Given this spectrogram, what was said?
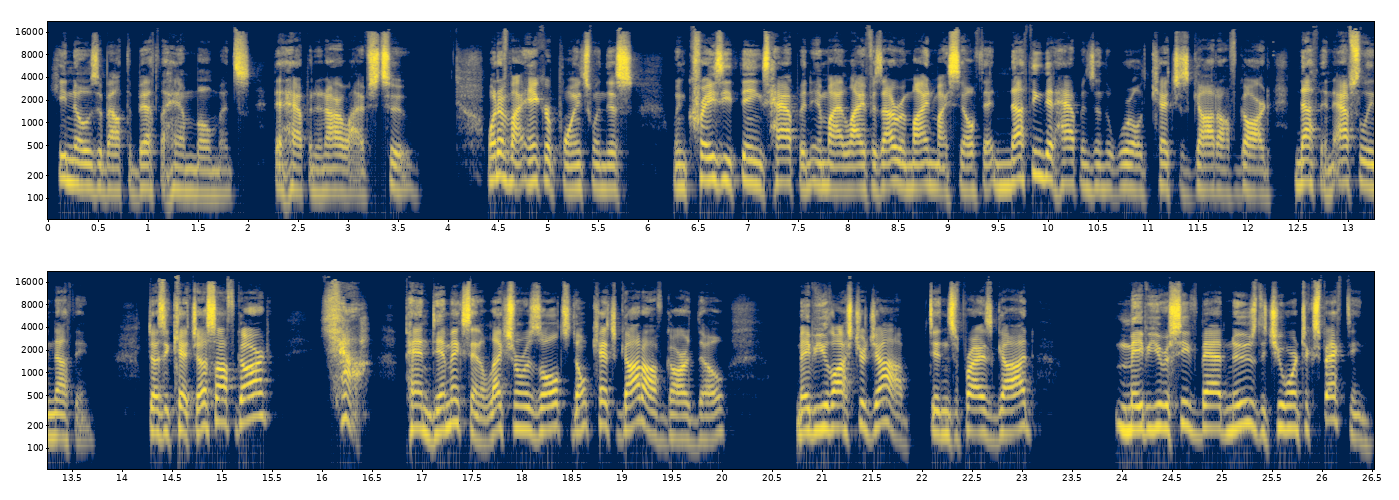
He knows about the Bethlehem moments that happen in our lives too. One of my anchor points when this when crazy things happen in my life is I remind myself that nothing that happens in the world catches God off guard. Nothing, absolutely nothing. Does it catch us off guard? Yeah, Pandemics and election results don't catch God off guard, though. Maybe you lost your job. Didn't surprise God. Maybe you received bad news that you weren't expecting.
